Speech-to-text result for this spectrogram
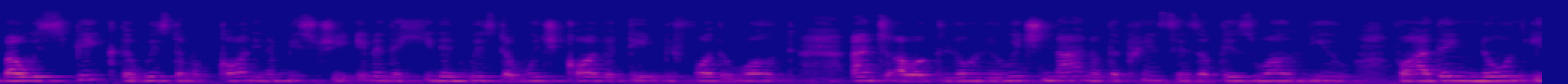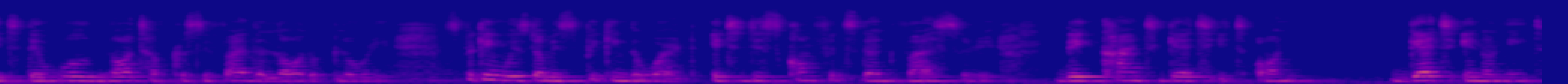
but we speak the wisdom of God in a mystery, even the hidden wisdom which God ordained before the world unto our glory, which none of the princes of this world knew. For had they known it, they would not have crucified the Lord of glory. Speaking wisdom is speaking the word. It discomfits the adversary. They can't get it on get in on it.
